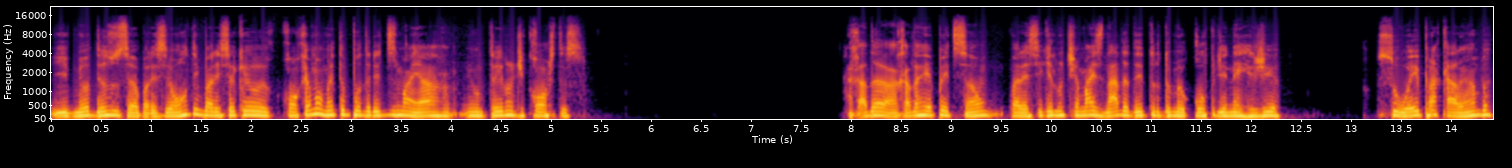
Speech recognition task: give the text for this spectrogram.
E, meu Deus do céu, parecia, ontem parecia que eu, qualquer momento eu poderia desmaiar em um treino de costas. A cada, a cada repetição, parecia que não tinha mais nada dentro do meu corpo de energia. Suei pra caramba.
